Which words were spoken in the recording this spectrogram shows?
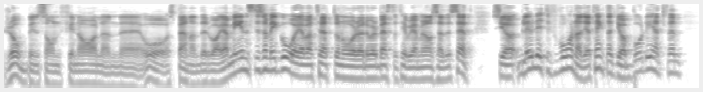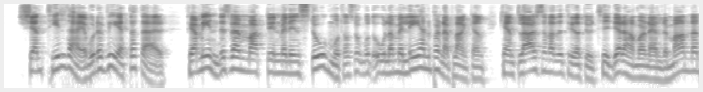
Robinson-finalen. Eh, åh, vad spännande det var. Jag minns det som igår. Jag var 13 år och det var det bästa tv-program jag någonsin hade sett. Så jag blev lite förvånad. Jag tänkte att jag borde egentligen känt till det här. Jag borde ha vetat det här. För jag mindes vem Martin Melin stod mot. Han stod mot Ola Melén på den där plankan. Kent Larsen hade trillat ut tidigare, han var den äldre mannen.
